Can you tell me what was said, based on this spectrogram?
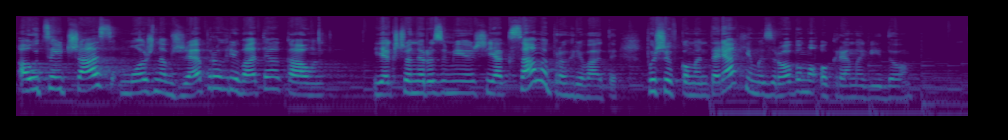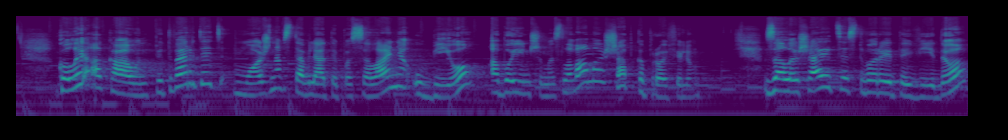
А у цей час можна вже прогрівати аккаунт. Якщо не розумієш, як саме прогрівати, пиши в коментарях і ми зробимо окреме відео. Коли аккаунт підтвердять, можна вставляти посилання у біо або, іншими словами, шапка профілю. Залишається створити відео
